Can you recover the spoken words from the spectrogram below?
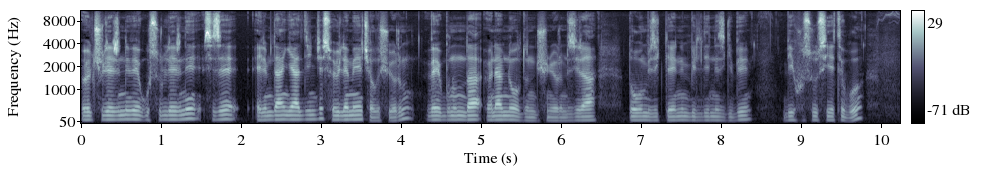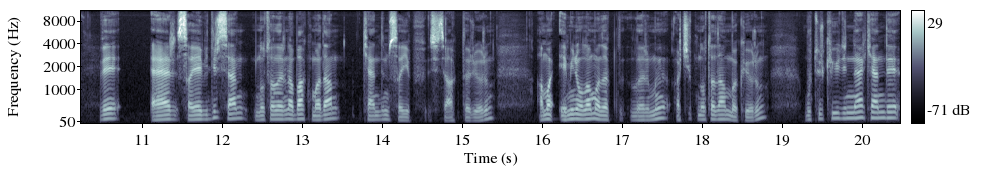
ölçülerini ve usullerini size elimden geldiğince söylemeye çalışıyorum ve bunun da önemli olduğunu düşünüyorum. Zira doğu müziklerinin bildiğiniz gibi bir hususiyeti bu. Ve eğer sayabilirsem notalarına bakmadan kendim sayıp size aktarıyorum. Ama emin olamadıklarımı açıp notadan bakıyorum. Bu türküyü dinlerken de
